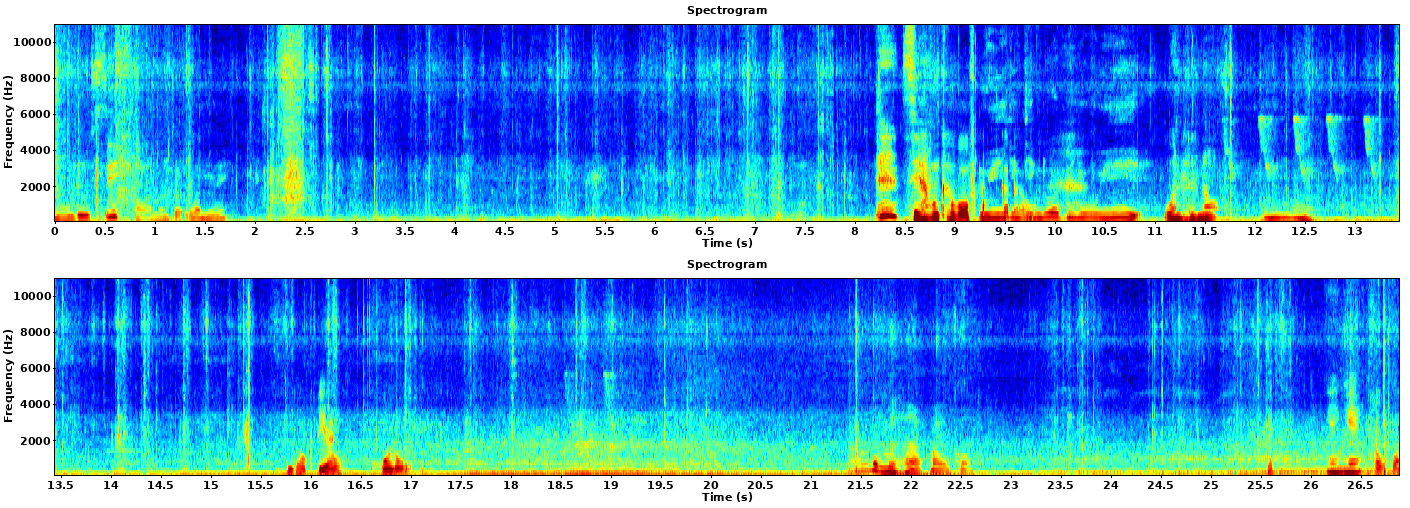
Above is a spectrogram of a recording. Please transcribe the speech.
มาดูสิขามันจะอ้วนไหมเสียมกระบอกอุ้ยกระจเดาริงๆด้วยพี่ยุ้ยอ้วนเลยเนาะอืมดอกเดียวโคโลอ้าวมันมีหากไหมพอแง่ๆเขาบ่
